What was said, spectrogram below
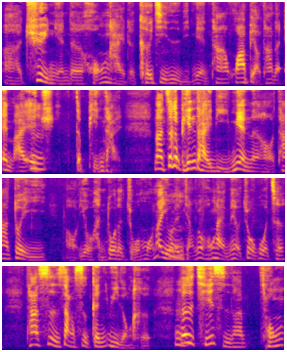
啊去年的红海的科技日里面，他发表他的 MIH 的平台。那这个平台里面呢，哈，他对于哦有很多的琢磨。那有人讲说红海没有坐过车，它事实上是跟玉龙合，但是其实呢，从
